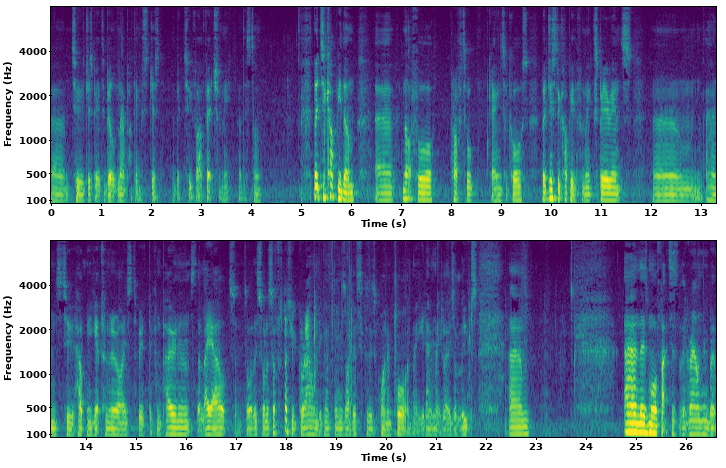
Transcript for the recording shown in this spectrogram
um, to just be able to build an amp, I think is just a bit too far-fetched for me at this time. But to copy them, uh, not for profitable gains, of course, but just to copy them from experience um, and to help me get familiarized with the components, the layouts, and all this sort of stuff, especially grounding and things like this, because it's quite important that you don't make loads of loops. Um, and there's more factors to the grounding, but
